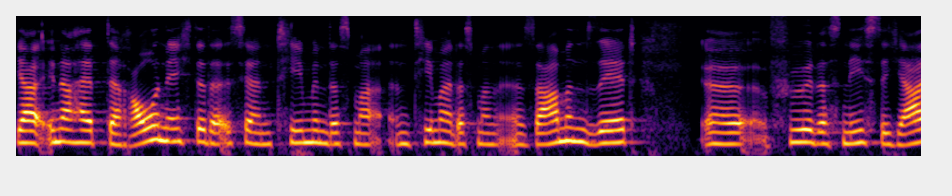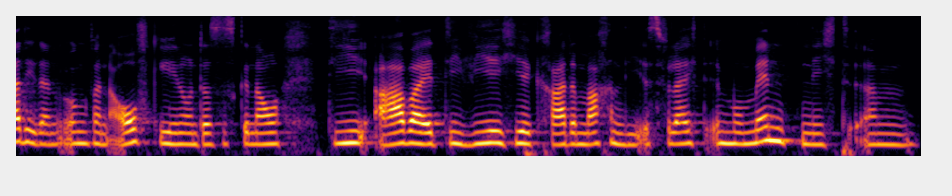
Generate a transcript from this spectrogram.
ja innerhalb der Rauhnächte, da ist ja ein Thema, dass man, ein Thema, dass man äh, Samen sät äh, für das nächste Jahr, die dann irgendwann aufgehen. Und das ist genau die Arbeit, die wir hier gerade machen. Die ist vielleicht im Moment nicht, ähm,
